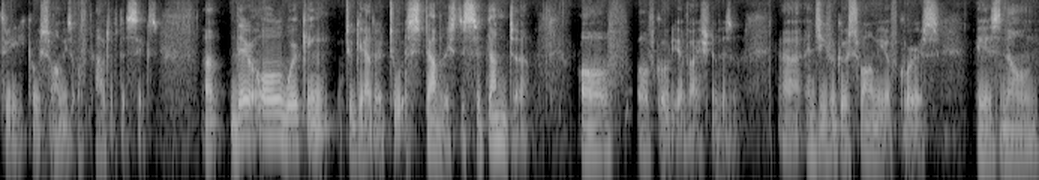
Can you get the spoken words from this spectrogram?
three Goswamis of, out of the six. Um, they're all working together to establish the Siddhanta of, of Gaudiya Vaishnavism. Uh, and Jiva Goswami, of course, is known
